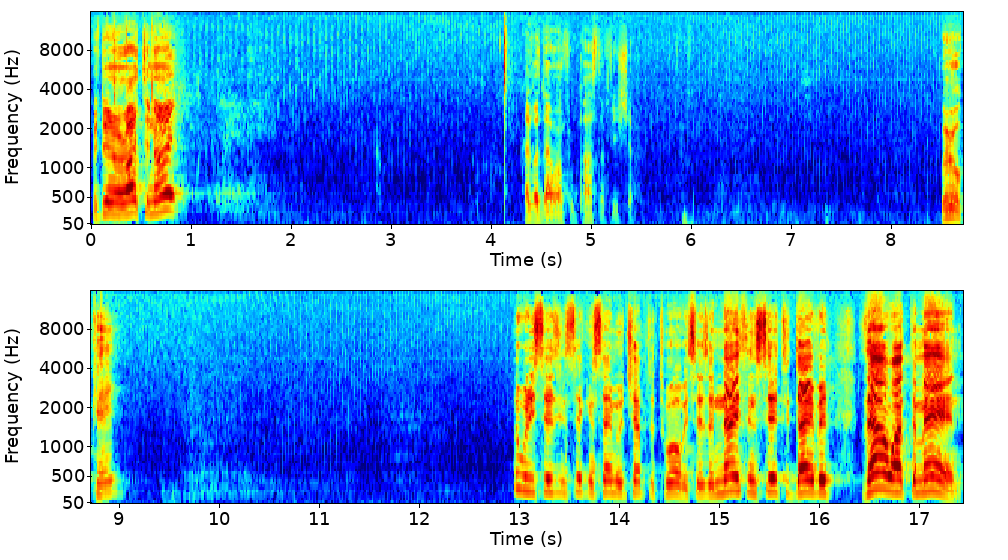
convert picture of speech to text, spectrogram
We're doing all right tonight? I got that one from Pastor Fisher. We're okay? Look what he says in 2 Samuel chapter 12. He says, And Nathan said to David, Thou art the man.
